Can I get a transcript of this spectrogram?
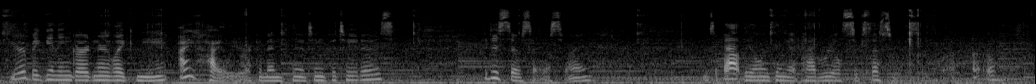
If you're a beginning gardener like me, I highly recommend planting potatoes. It is so satisfying. It's about the only thing I've had real success with so far. Uh -oh.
